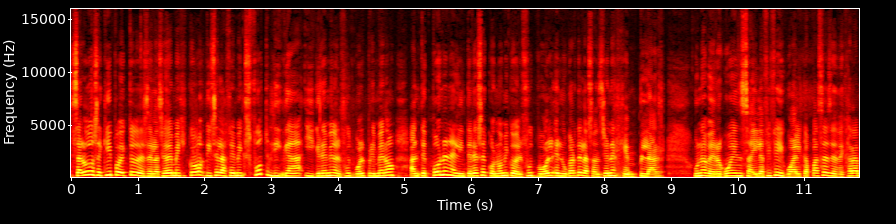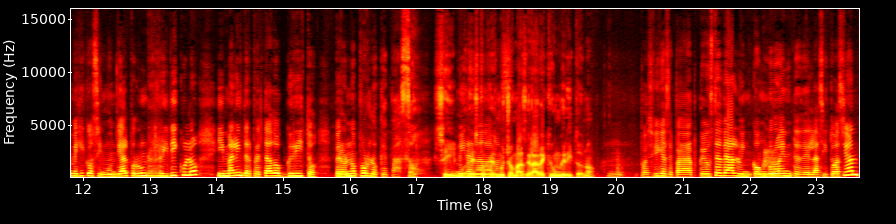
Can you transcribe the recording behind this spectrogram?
Saludos equipo, Héctor desde la Ciudad de México. Dice la Femex Foot Liga y Gremio del Fútbol primero anteponen el interés económico del fútbol en lugar de la sanción ejemplar. Una vergüenza. Y la FIFA igual, capaces de dejar a México sin mundial por un ridículo y mal interpretado grito, pero no por lo que pasó. Sí, por esto que es mucho más grave que un grito, ¿no? Mm pues fíjese, para que usted vea lo incongruente de la situación,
